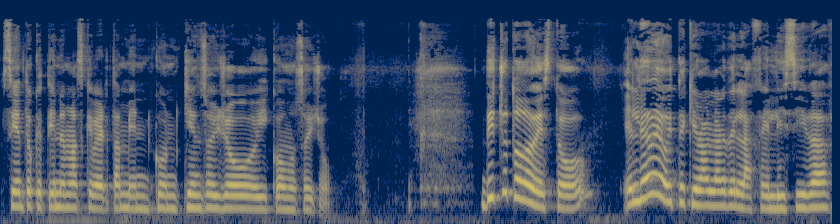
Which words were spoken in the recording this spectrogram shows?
siento que tiene más que ver también con quién soy yo y cómo soy yo. Dicho todo esto, el día de hoy te quiero hablar de la felicidad,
